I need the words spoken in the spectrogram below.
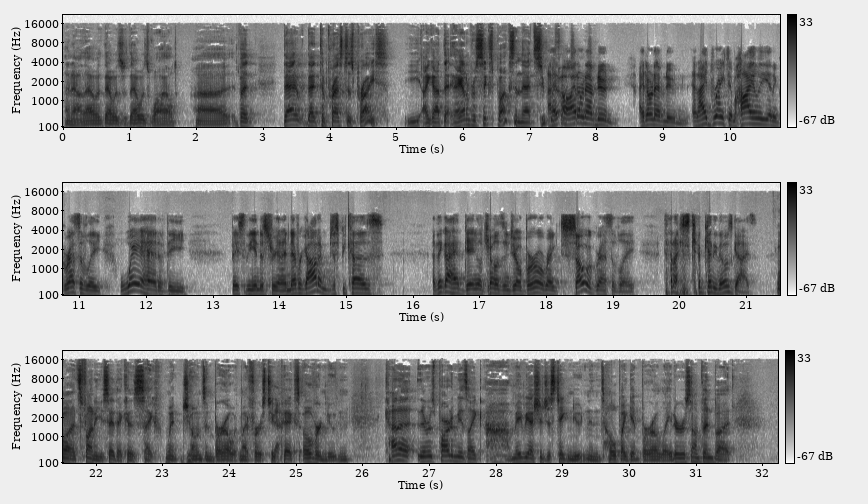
I know that was that was that was wild. Uh, but that that depressed his price. I got that. I got him for six bucks in that super. I, oh, I don't have Newton. I don't have Newton, and I ranked him highly and aggressively, way ahead of the base of the industry, and I never got him just because I think I had Daniel Jones and Joe Burrow ranked so aggressively that I just kept getting those guys. Well, it's funny you say that because I went Jones and Burrow with my first two yeah. picks over Newton. Kind of, there was part of me is like, oh, maybe I should just take Newton and hope I get Burrow later or something. But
